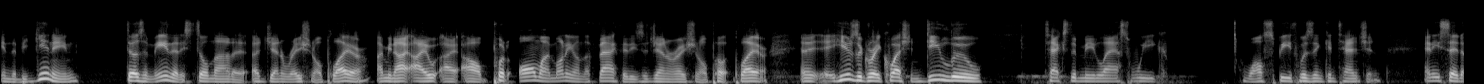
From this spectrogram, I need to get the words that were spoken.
in the beginning doesn't mean that he's still not a, a generational player. I mean, I, I, I'll put all my money on the fact that he's a generational p- player. And it, it, here's a great question. D. Lou texted me last week while Spieth was in contention, and he said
